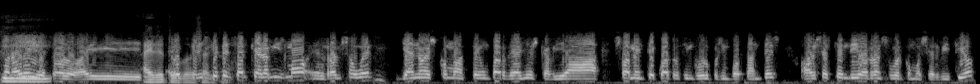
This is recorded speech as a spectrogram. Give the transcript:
Bueno, Y- hay de todo. Hay, Hay de todo, Tenéis exacto. que pensar que ahora mismo el ransomware ya no es como hace un par de años que había solamente cuatro o cinco grupos importantes. Ahora se ha extendido el ransomware como servicio.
